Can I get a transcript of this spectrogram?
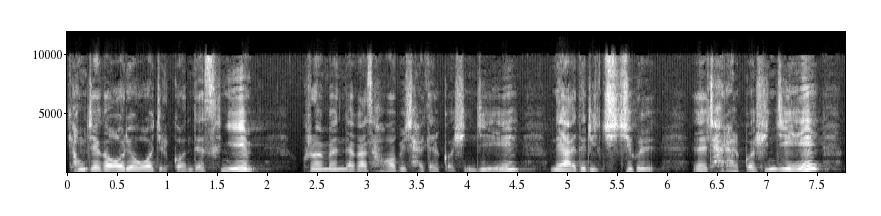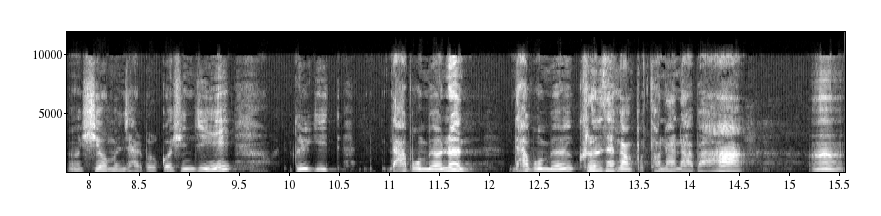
경제가 어려워질 건데 스님 그러면 내가 사업이 잘 될 것인지 내 아들이 취직을 잘 할 것인지 어, 시험은 잘 볼 것인지 그러기 나 보면은 나 보면 그런 생각부터 나나 봐. 어.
